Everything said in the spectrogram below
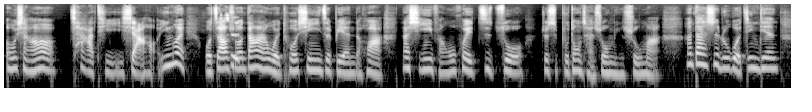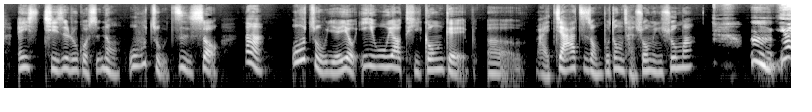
我想要岔题一下哈，因为我知道说，当然委托新义这边的话，那新义房屋会制作就是不动产说明书嘛。那但是如果今天，哎，其实如果是那种屋主自售，那屋主也有义务要提供给呃买家这种不动产说明书吗？嗯，因为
